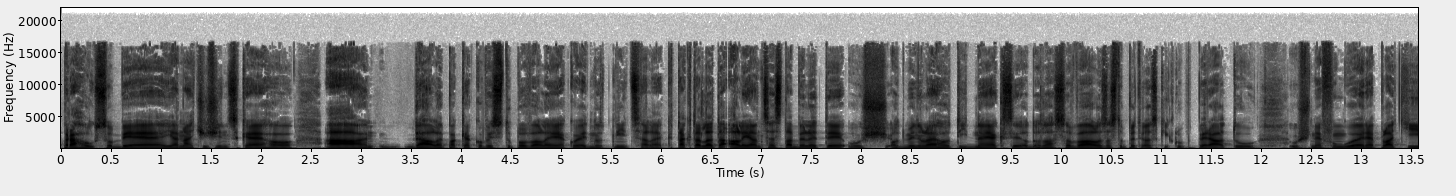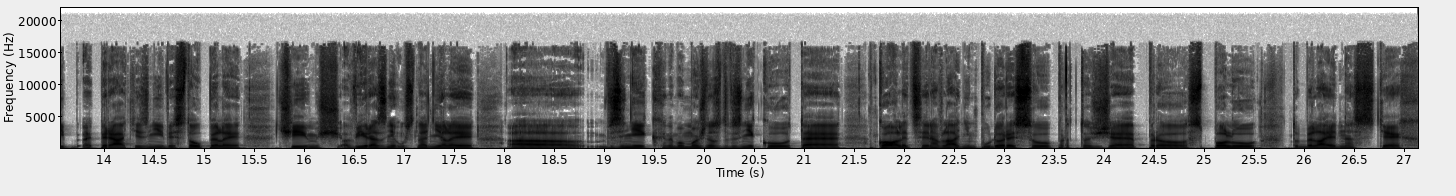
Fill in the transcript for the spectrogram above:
Prahou sobě Jana Čižinského a dále pak jako vystupovali jako jednotný celek. Tak tahle ta aliance stability už od minulého týdne, jak si odhlasoval zastupitelský klub Pirátů, už nefunguje, neplatí, Piráti z ní vystoupili, čímž výrazně usnadnili uh, vznik nebo možnost vzniku té koalici na vládním půdorysu, protože pro spolu to byla jedna z těch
